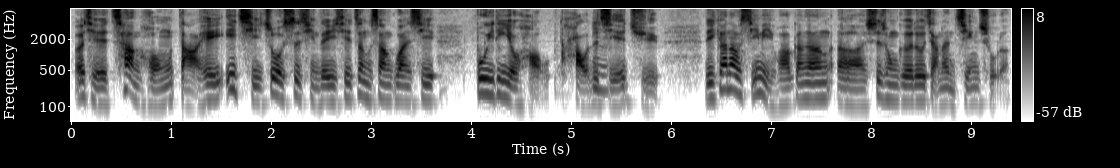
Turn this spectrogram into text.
而且唱红打黑一起做事情的一些政商关系，不一定有好好的结局。你看到洗米华刚刚呃，世聪哥都讲得很清楚了，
